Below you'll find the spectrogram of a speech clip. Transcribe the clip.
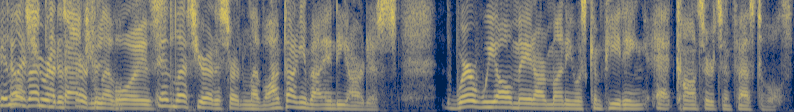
unless you're at a certain level. Boys. Unless you're at a certain level, I'm talking about indie artists. Where we all made our money was competing at concerts and festivals.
